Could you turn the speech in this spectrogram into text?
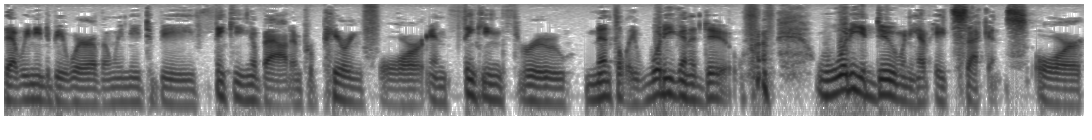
that we need to be aware of and we need to be thinking about and preparing for and thinking through mentally. What are you going to do? what do you do when you have eight seconds or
